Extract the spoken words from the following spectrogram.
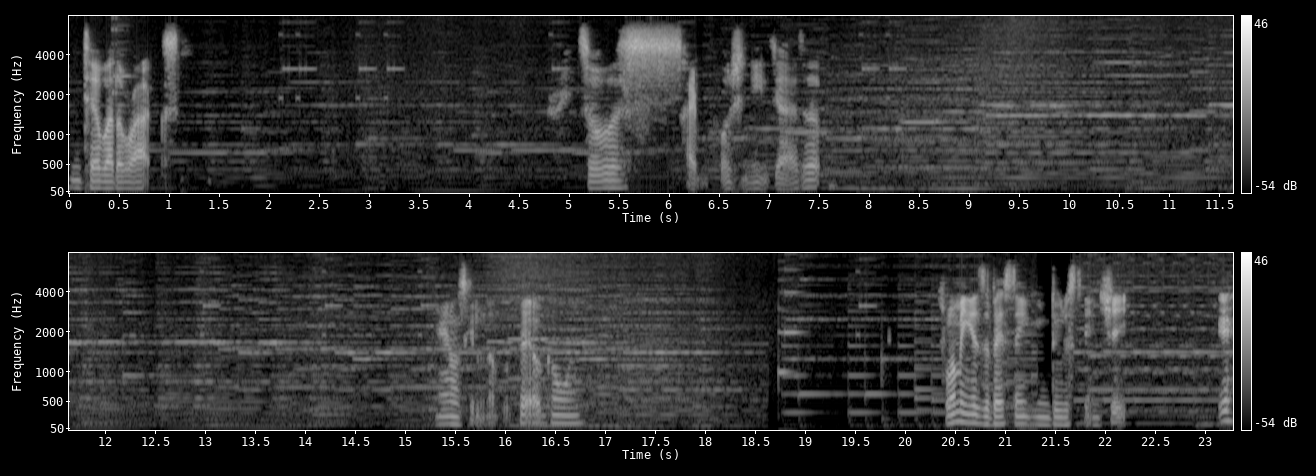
You can tell by the rocks. So let's hyper potion these guys up. And let's get another repel going. Swimming is the best thing you can do to stay in shape. Yeah,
